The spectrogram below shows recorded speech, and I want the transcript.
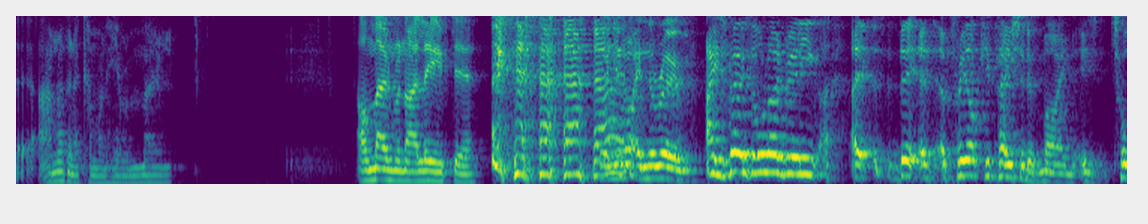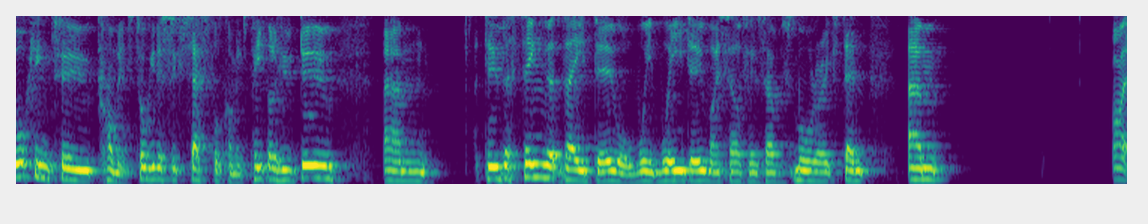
uh, I'm not going to come on here and moan. I'll moan when I leave, dear. when you're not in the room. I suppose all I really, I, the, a, a preoccupation of mine is talking to comics, talking to successful comics, people who do um, do the thing that they do, or we we do, myself in some smaller extent. Um, I,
